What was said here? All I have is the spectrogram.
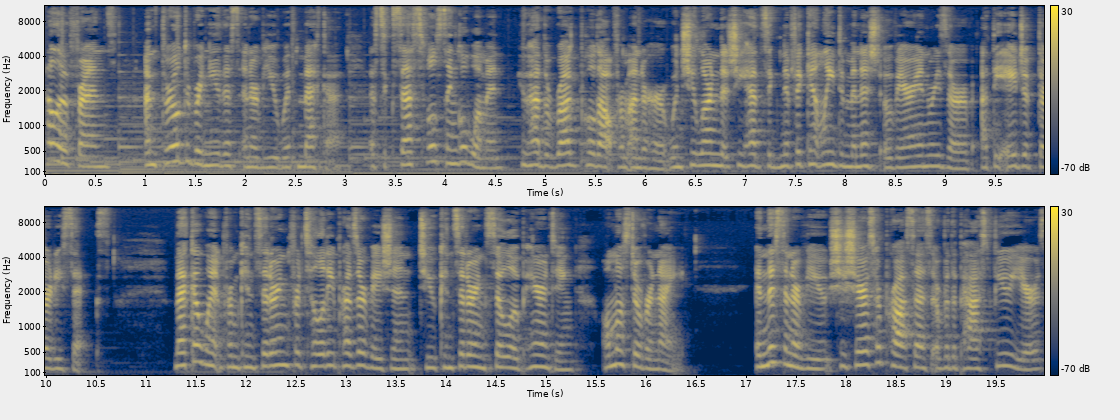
Hello, friends. I'm thrilled to bring you this interview with Mecca, a successful single woman who had the rug pulled out from under her when she learned that she had significantly diminished ovarian reserve at the age of 36. Mecca went from considering fertility preservation to considering solo parenting almost overnight. In this interview, she shares her process over the past few years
